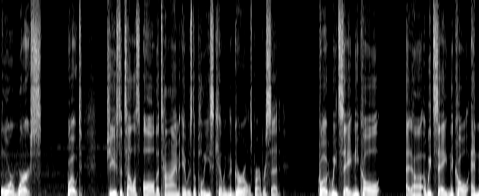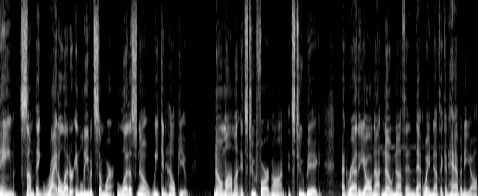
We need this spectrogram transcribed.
or worse. Quote, she used to tell us all the time it was the police killing the girls, Barbara said. Quote, we'd say, Nicole, uh, we'd say, Nicole, a name, something, write a letter and leave it somewhere. Let us know. We can help you. No, mama, it's too far gone. It's too big. I'd rather y'all not know nothing. That way nothing can happen to y'all.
